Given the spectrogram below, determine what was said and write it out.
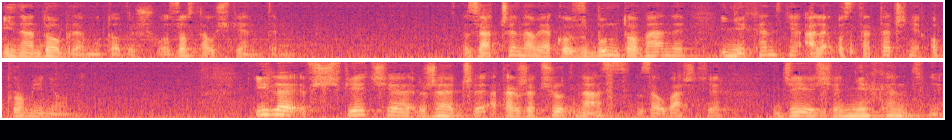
I na dobre mu to wyszło. Został świętym. Zaczynał jako zbuntowany i niechętnie, ale ostatecznie opromieniony. Ile w świecie rzeczy, a także wśród nas, zauważcie, dzieje się niechętnie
